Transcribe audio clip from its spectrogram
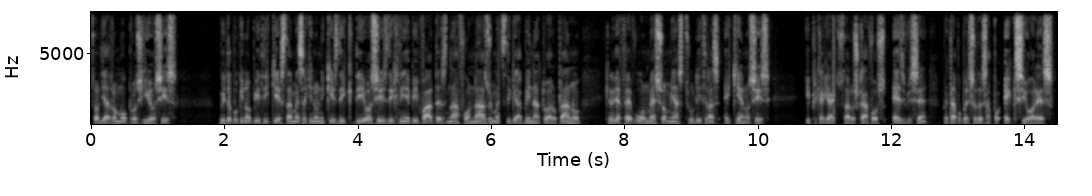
στον διάδρομο προσγείωσης. Βίντεο που κοινοποιήθηκε στα μέσα κοινωνικής δικτύωσης δείχνει επιβάτες να φωνάζουν στην καμπίνα του αεροπλάνου και να διαφεύγουν μέσω μιας τσουλήθρας εκένωσης. Η πυρκαγιά στο αεροσκάφος έσβησε μετά από περισσότερες από 6 ώρες.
